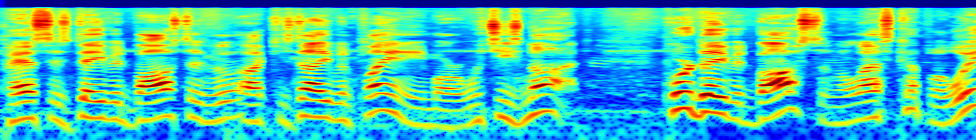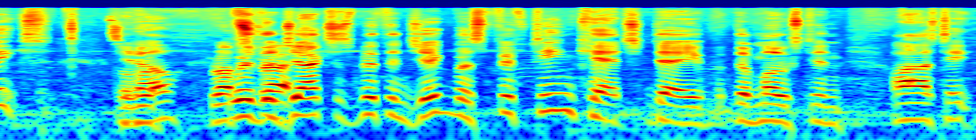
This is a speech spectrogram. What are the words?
Passes David Boston like he's not even playing anymore, which he's not. Poor David Boston the last couple of weeks. a you know, rough- rough with the. Jaxon Smith-Njigba's 15 catch day, the most in Ohio State.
